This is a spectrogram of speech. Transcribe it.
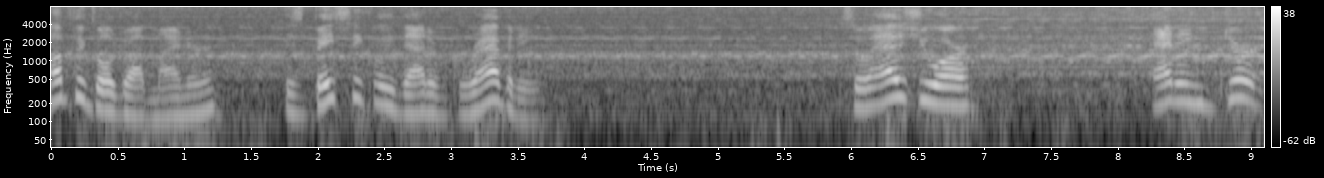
of the gold drop miner is basically that of gravity. So as you are adding dirt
